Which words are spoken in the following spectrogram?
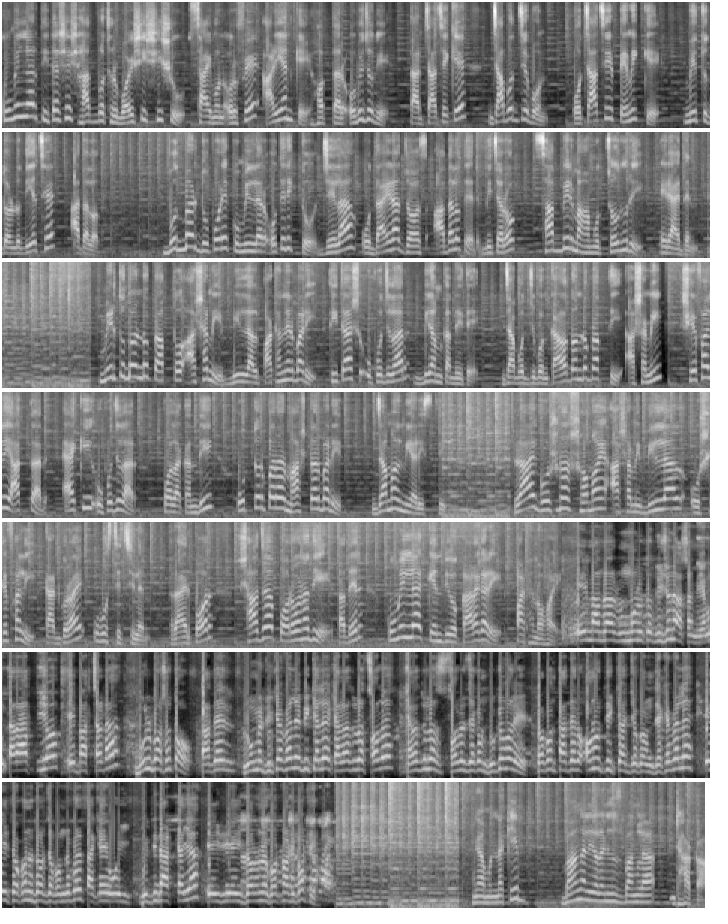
কুমিল্লার তিতাসে সাত বছর বয়সী শিশু সাইমন ওরফে আরিয়ানকে হত্যার অভিযোগে তার চাচিকে যাবজ্জীবন ও চাচির প্রেমিককে মৃত্যুদণ্ড দিয়েছে আদালত। বুধবার দুপুরে কুমিল্লার অতিরিক্ত জেলা ও দায়রা জজ আদালতের বিচারক সাব্বির মাহমুদ চৌধুরী এই রায় দেন। মৃত্যুদণ্ডপ্রাপ্ত আসামি বিল্লাল পাঠানের বাড়ি তিতাস উপজেলার বিরামকান্দিতে। যাবজ্জীবন কারাদণ্ডপ্রাপ্তি আসামি শেফালি আক্তার একই উপজেলার পলাকান্দি, উত্তরপাড়ার মাস্টার বাড়ির জামাল মিয়ার স্ত্রী। রায় ঘোষণার সময় আসামি বিল্লাল ও শেফালি কাঠগড়ায় উপস্থিত ছিলেন। রায়ের পর সাজা পরোয়ানা দিয়ে তাদের কুমিল্লা কেন্দ্রীয় কারাগারে পাঠানো হয়। এই মামলার মূলত দুইজনে আসামি এবং তারা আত্মীয় এই বাচ্চাটা ভুলবশত তাদের রুমে ঢুকে ফেলে বিকেলে খেলাধুলা চলে খেলাধুলা স্থলে যখন ঢুকে ফেলে তখন তাদের অনৈতিক কার্যক্রম দেখে ফেলে এই তখন দরজা বন্ধ করে তাকে ওই দুই দিন আটকাইয়া এই এই ধরনের ঘটনাটি ঘটে। নাকিব বাঙালি নিউজ বাংলা ঢাকা।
